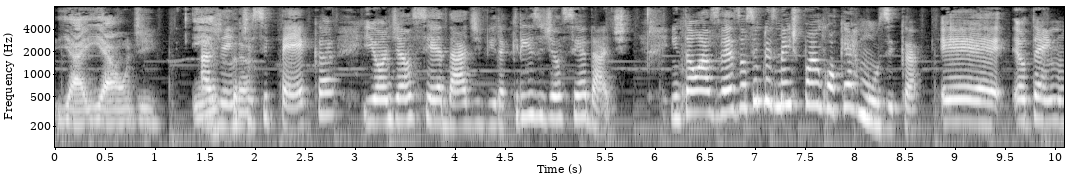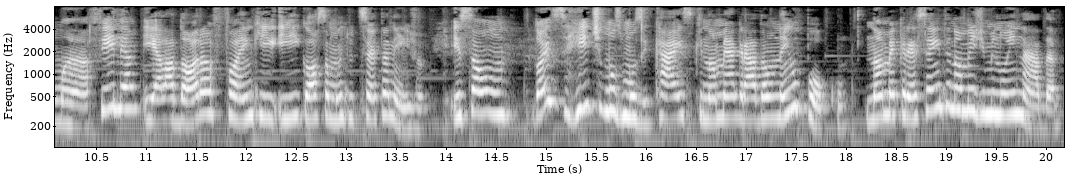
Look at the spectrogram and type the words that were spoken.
e aí é onde entra... a gente se peca e onde a ansiedade vira crise de ansiedade. Então, às vezes, eu simplesmente ponho qualquer música. É, eu tenho uma filha e ela adora funk e gosta muito de sertanejo. E são dois ritmos musicais que não me agradam nem um pouco. Não me acrescenta e não me diminui nada.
